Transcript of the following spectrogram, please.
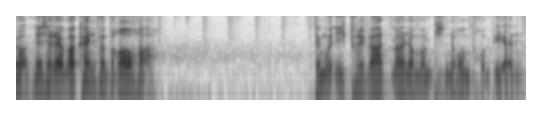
So, jetzt hat er aber keinen Verbraucher. Da muss ich privat mal noch mal ein bisschen rumprobieren.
